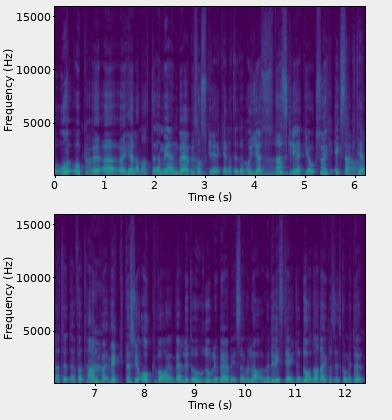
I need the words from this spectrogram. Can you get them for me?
Och och, och äh, äh, hela natten med en bebis som skrek hela tiden. Och Gösta skrek ju också exakt Ja. hela tiden för att han vä- väcktes ju och var en väldigt orolig bebis överlag. Men det visste jag ju inte då, då hade han ju precis kommit ut.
